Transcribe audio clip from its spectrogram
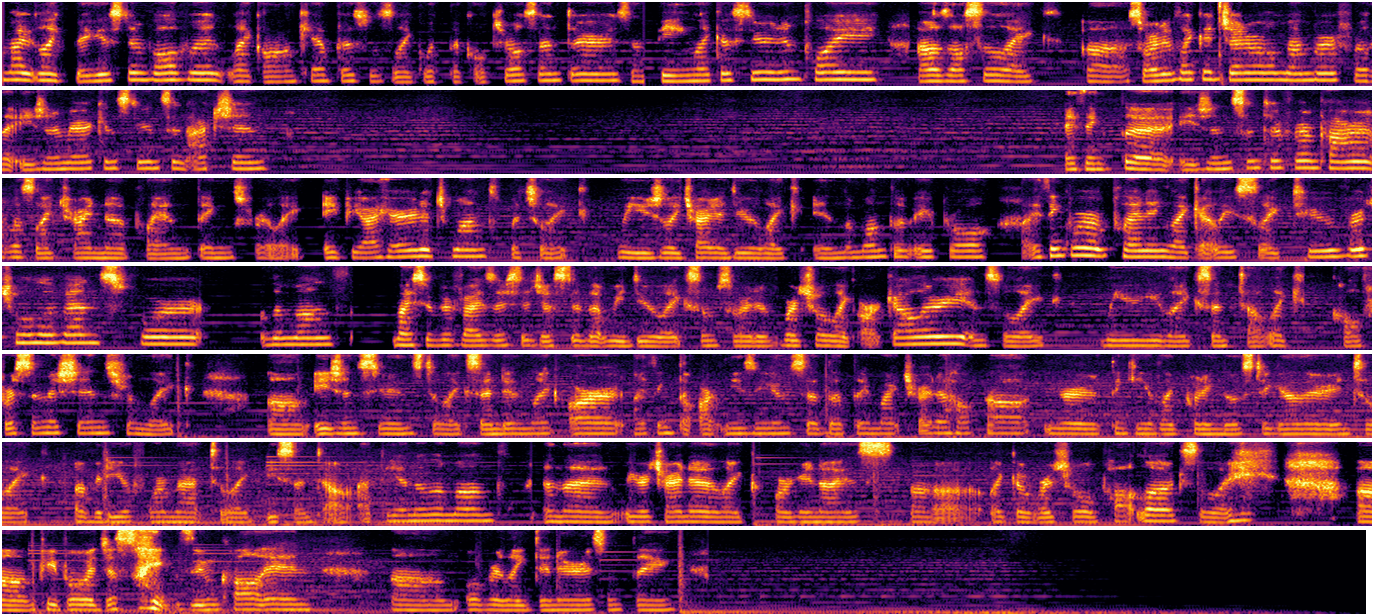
My like biggest involvement like on campus was like with the cultural centers and being like a student employee. I was also like uh, sort of like a general member for the Asian American Students in Action. I think the Asian Center for Empowerment was like trying to plan things for like API Heritage Month, which like we usually try to do like in the month of April. I think we're planning like at least like two virtual events for the month my supervisor suggested that we do like some sort of virtual like art gallery and so like we like sent out like call for submissions from like um, Asian students to like send in like art. I think the art museum said that they might try to help out. We were thinking of like putting those together into like a video format to like be sent out at the end of the month. And then we were trying to like organize uh, like a virtual potluck so like um, people would just like Zoom call in um, over like dinner or something.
